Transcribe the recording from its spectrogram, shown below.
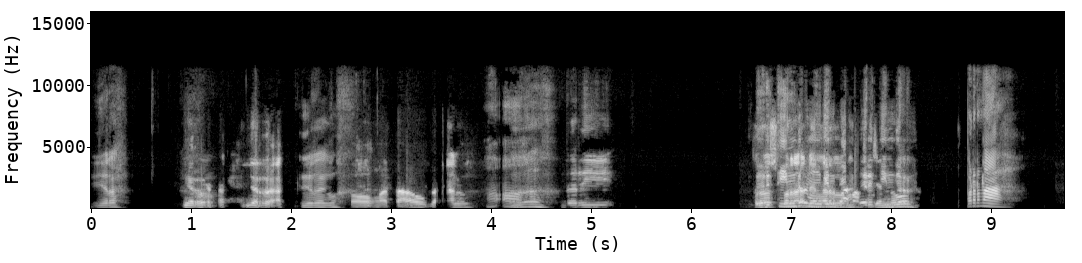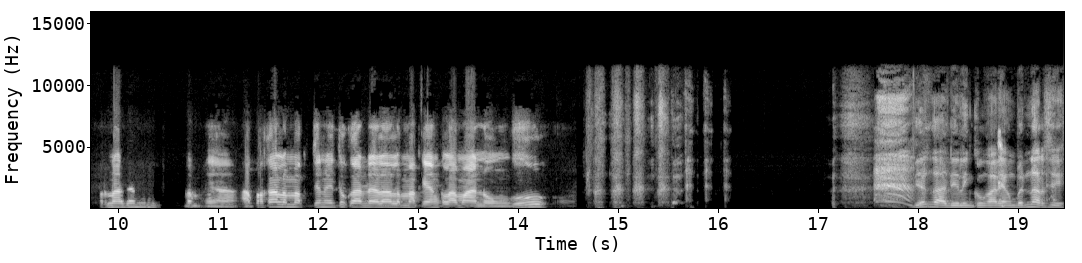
Nyerah. Nyerah, nyerah. Nyerah gua. Oh nggak tahu kan. Heeh. Ah, dari Dari Terus pernah Tinder mungkin Pak, lemak dari jenuh? Tinder. Pernah. Pernah dengar lem- ya. Apakah lemak jenuh itu adalah lemak yang kelamaan nunggu? dia nggak di lingkungan yang benar sih.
